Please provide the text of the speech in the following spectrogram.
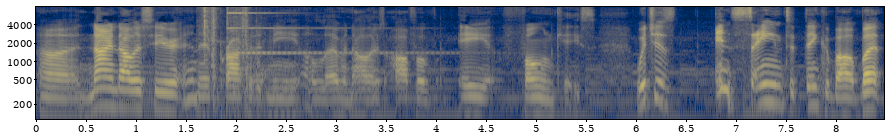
uh, nine dollars here, and it profited me eleven dollars off of a phone case, which is insane to think about, but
